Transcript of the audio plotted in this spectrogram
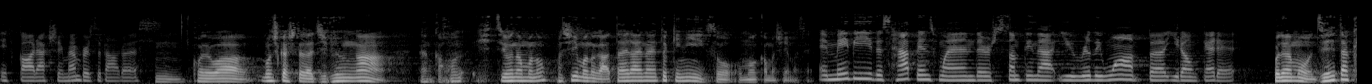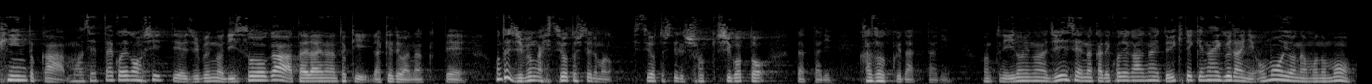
if God actually remembers about us. うんこれはもしかしたら自分がなんかほ必要なもの、欲しいものが与えられない時にそう思うかもしれません。And maybe this happens when there's something that you really want, but you don't get it. これはもう贅沢品とか、もう絶対これが欲しいっていう自分の理想が与えられない時だけではなくて、本当に自分が必要としているもの、必要としている仕事だったり、家族だったり、本当にいろいろな人生の中でこれがないと生きていけないぐらいに思うようなものも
